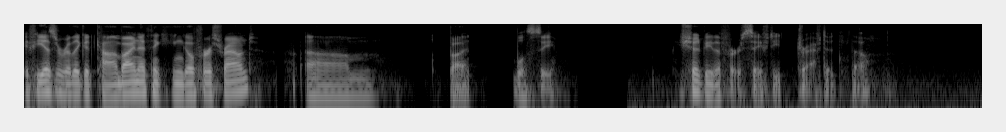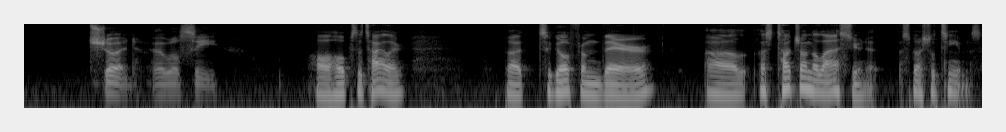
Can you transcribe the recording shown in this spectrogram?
if he has a really good combine, I think he can go first round. Um, but we'll see. He should be the first safety drafted, though. Should. Uh, we'll see. All hopes of Tyler. But to go from there, uh, let's touch on the last unit, special teams.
